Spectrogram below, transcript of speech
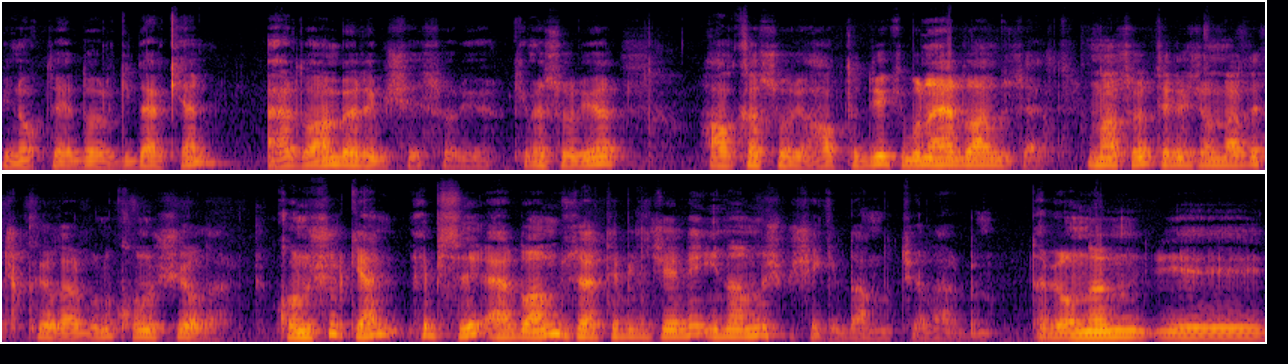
bir noktaya doğru giderken Erdoğan böyle bir şey soruyor. Kime soruyor? Halka soruyor. Halk da diyor ki bunu Erdoğan düzeltir. Bundan sonra televizyonlarda çıkıyorlar bunu konuşuyorlar konuşurken hepsi Erdoğan'ın düzeltebileceğine inanmış bir şekilde anlatıyorlar bunu. Tabii onların e,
